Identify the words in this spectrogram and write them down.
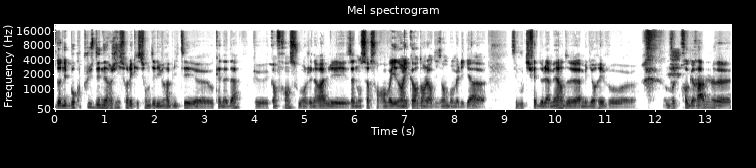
donnait beaucoup plus d'énergie sur les questions de délivrabilité euh, au Canada qu'en France, où en général les annonceurs sont renvoyés dans les cordes en leur disant Bon, ben les gars, euh, c'est vous qui faites de la merde, améliorez vos, votre programme,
